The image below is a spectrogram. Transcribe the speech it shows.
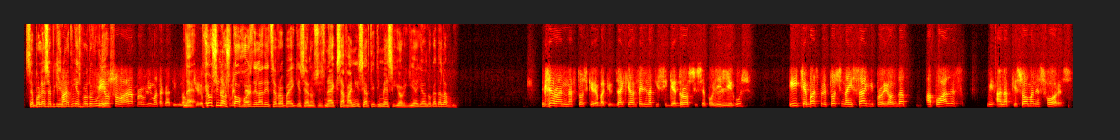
Σε πολλές επιχειρηματικές πρωτοβουλίες. Δύο σοβαρά προβλήματα κατά τη γνώμη ναι. Ποιος είναι ο στόχος δηλαδή της Ευρωπαϊκής Ένωσης, να εξαφανίσει αυτή τη μέση γεωργία για να το καταλάβουμε; Δεν ξέρω αν είναι αυτός κύριε Μπακυρτζάκη, αν θέλει να τη συγκεντρώσει σε πολύ λίγους ή και εν πάση περιπτώσει να εισάγει προϊόντα από άλλες αναπτυσσόμενες χώρες.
